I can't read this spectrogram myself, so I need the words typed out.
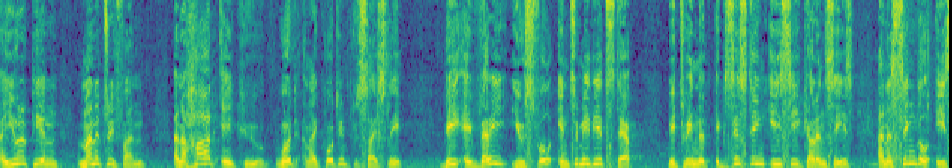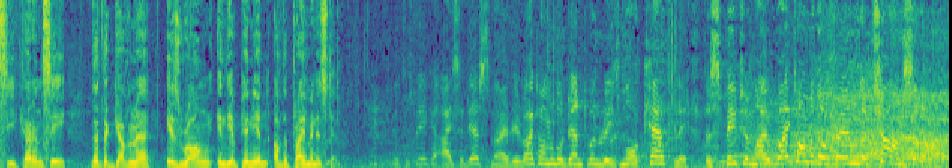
a European monetary fund and a hard ECU would, and I quote him precisely, be a very useful intermediate step between the existing EC currencies and a single EC currency that the Governor is wrong in the opinion of the Prime Minister? Mr. Speaker, I suggest my the right honourable gentleman reads more carefully the speech of my right honourable friend the Chancellor.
